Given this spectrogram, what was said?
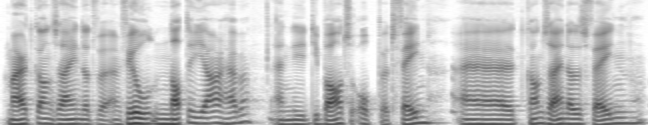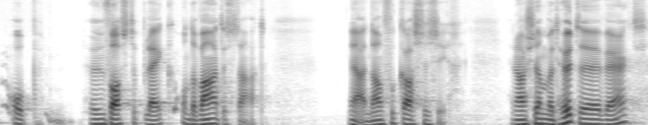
Maar het kan zijn dat we een veel natte jaar hebben en die, die balsen op het veen. Eh, het kan zijn dat het veen op hun vaste plek onder water staat. Ja, dan verkassen ze zich. En als je dan met hutten werkt,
